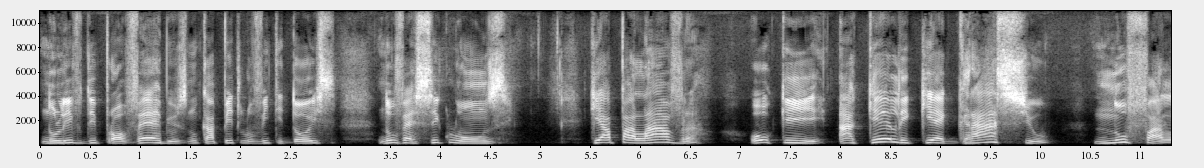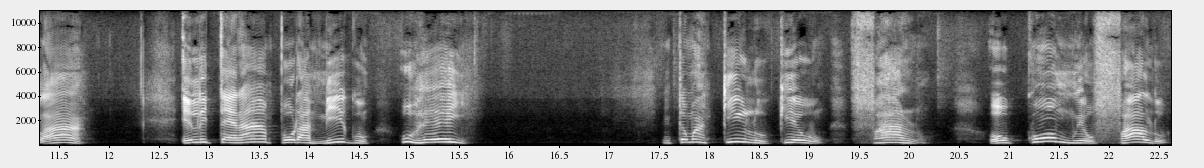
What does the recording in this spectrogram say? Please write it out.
no livro de Provérbios, no capítulo 22, no versículo 11, que a palavra, ou que aquele que é grácil no falar, ele terá por amigo o rei. Então, aquilo que eu falo, ou como eu falo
